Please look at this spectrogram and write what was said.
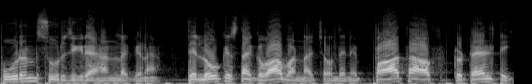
ਪੂਰਨ ਸੂਰਜ ਗ੍ਰਹਿਣ ਲੱਗਣਾ ਤੇ ਲੋਕ ਇਸ ਦਾ ਗਵਾਹ ਬਣਨਾ ਚਾਹੁੰਦੇ ਨੇ। ਪਾਥ ਆਫ ਟੋਟੈਲਿਟੀ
